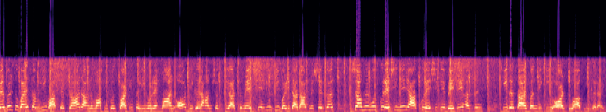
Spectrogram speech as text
ممبر صوبہ اسمبلی واسف شاہ رہنما پیپلز پارٹی سلیم الرحمان اور دیگر اہم شخصیات سمیت شہریوں کی بڑی تعداد میں شرکت۔ شاہ محمود قریشی نے ریاض قریشی کے بیٹے حسن کی دستار بندی کی اور دعا بھی کرائی۔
